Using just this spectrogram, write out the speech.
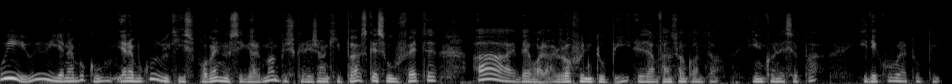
Oui, oui, il y en a beaucoup. Il y en a beaucoup qui se promènent aussi également, puisque les gens qui passent, qu'est-ce que vous faites? Ah, et eh bien voilà, j'offre une toupie. Les enfants sont contents. Ils ne connaissent pas, ils découvrent la toupie.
